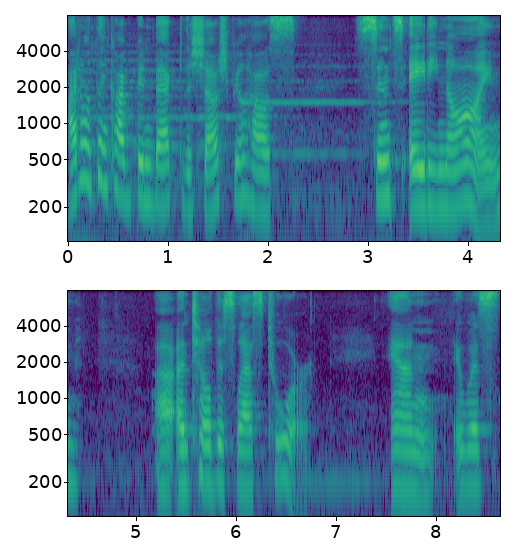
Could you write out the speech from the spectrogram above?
I don't think I've been back to the Schauspielhaus since 89 uh, until this last tour. And it was,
